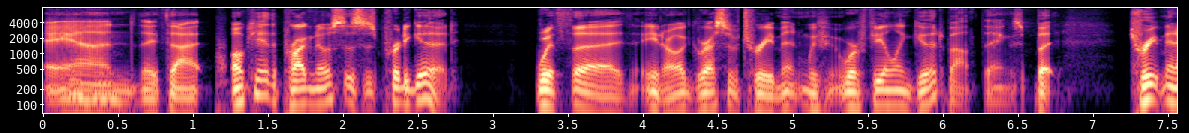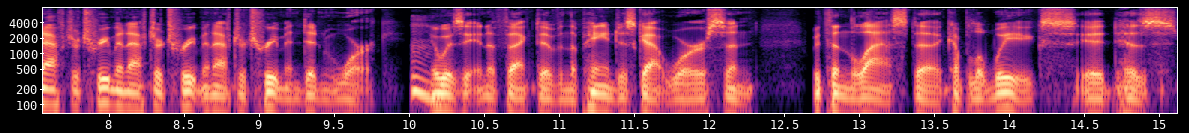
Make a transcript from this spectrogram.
And they thought, okay, the prognosis is pretty good with uh, you know aggressive treatment. We, we're feeling good about things, but treatment after treatment after treatment after treatment didn't work. Mm. It was ineffective, and the pain just got worse. And within the last uh, couple of weeks, it has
